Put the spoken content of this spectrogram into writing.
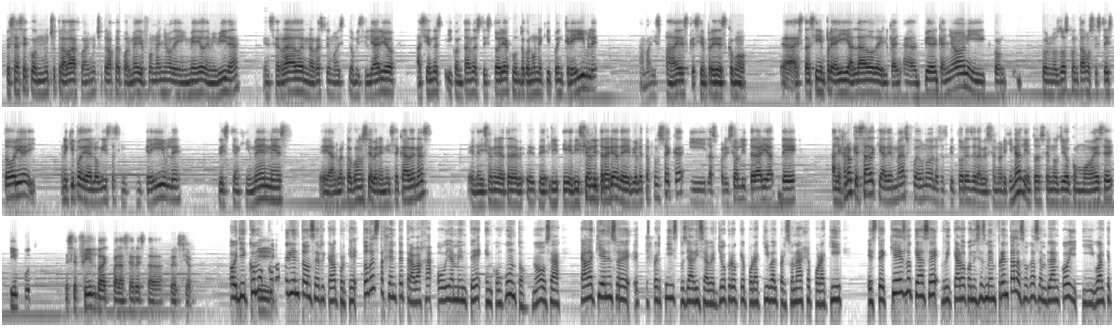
pues se hace con mucho trabajo, hay mucho trabajo de por medio. Fue un año de, y medio de mi vida encerrado en arresto domiciliario haciendo y contando esta historia junto con un equipo increíble, Amaris Páez, que siempre es como, ah, está siempre ahí al lado del, al pie del cañón y con, con los dos contamos esta historia y un equipo de dialoguistas increíble, Cristian Jiménez, eh, Alberto Gonce, Berenice Cárdenas, eh, la edición literaria de, edición literaria de Violeta Fonseca y la supervisión literaria de Alejandro Quesada, que además fue uno de los escritores de la versión original, y entonces él nos dio como ese input, ese feedback para hacer esta versión. Oye, ¿y cómo, cómo sería entonces, Ricardo? Porque toda esta gente trabaja obviamente en conjunto, ¿no? O sea, cada quien en su expertise, pues ya dice, a ver, yo creo que por aquí va el personaje, por aquí. Este, ¿Qué es lo que hace Ricardo cuando dices, me enfrento a las hojas en blanco y igual que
